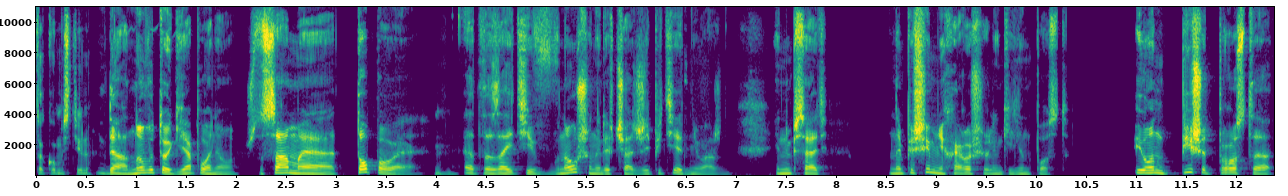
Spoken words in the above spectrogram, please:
такому стилю. Да, но в итоге я понял, что самое топовое Мгм. это зайти в Notion или в чат GPT, это неважно, и написать «напиши мне хороший LinkedIn пост». И он пишет просто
